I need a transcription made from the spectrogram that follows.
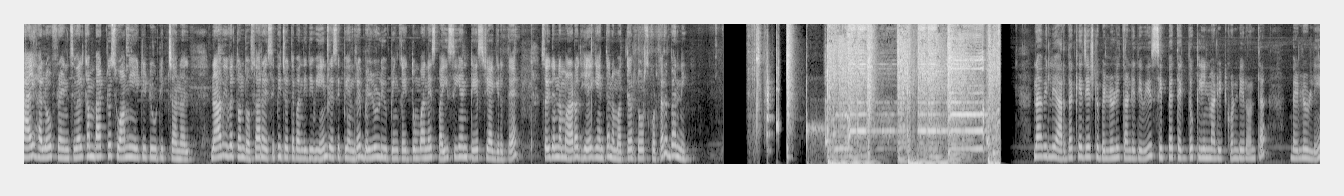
Hi hello friends welcome back to Swami eighty two tip channel ನಾವು ಇವತ್ತೊಂದು ಹೊಸ ರೆಸಿಪಿ ಜೊತೆ ಬಂದಿದ್ದೀವಿ. ಏನು ರೆಸಿಪಿ ಅಂದರೆ ಬೆಳ್ಳುಳ್ಳಿ ಉಪ್ಪಿನಕಾಯಿ ತುಂಬಾ ಸ್ಪೈಸಿ ಆ್ಯಂಡ್ ಟೇಸ್ಟಿಯಾಗಿರುತ್ತೆ ಸೊ ಇದನ್ನು ಮಾಡೋದು ಹೇಗೆ ಅಂತ ನಮ್ಮ ಅತ್ತೆಯವ್ರು ತೋರಿಸ್ಕೊಡ್ತಾರೆ. ಬನ್ನಿ. ನಾವಿಲ್ಲಿ ಅರ್ಧ ಕೆ ಜಿಯಷ್ಟು ಬೆಳ್ಳುಳ್ಳಿ ತಂದಿದ್ದೀವಿ. ಸಿಪ್ಪೆ ತೆಗೆದು ಕ್ಲೀನ್ ಮಾಡಿ ಇಟ್ಕೊಂಡಿರೋಂಥ ಬೆಳ್ಳುಳ್ಳಿ.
